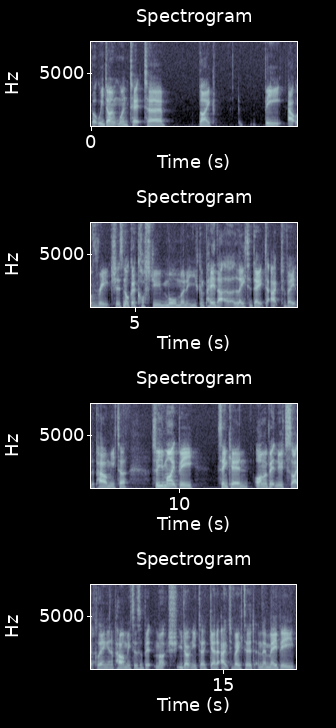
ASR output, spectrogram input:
but we don't want it to like be out of reach. It's not going to cost you more money. You can pay that at a later date to activate the power meter. So you might be thinking, oh, I'm a bit new to cycling and a power meter is a bit much. You don't need to get it activated. And then maybe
